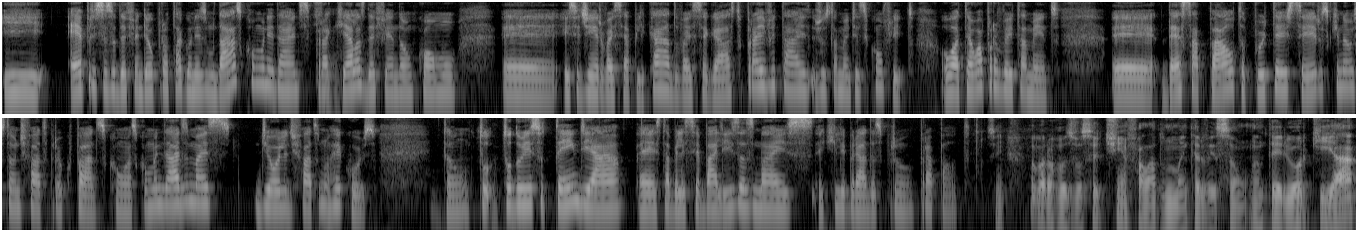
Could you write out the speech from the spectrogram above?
E é preciso defender o protagonismo das comunidades para que elas defendam como é, esse dinheiro vai ser aplicado, vai ser gasto, para evitar justamente esse conflito. Ou até o aproveitamento é, dessa pauta por terceiros que não estão de fato preocupados com as comunidades, mas de olho de fato no recurso. Então, tu, tudo isso tende a é, estabelecer balizas mais equilibradas para a pauta. Sim. Agora, Rose, você tinha falado numa intervenção anterior que há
